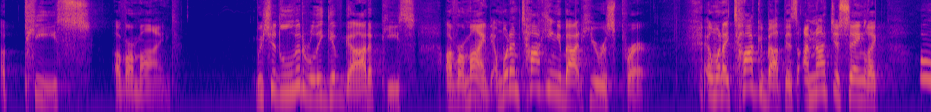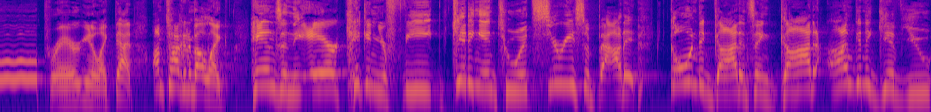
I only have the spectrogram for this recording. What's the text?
a piece of our mind. We should literally give God a piece of our mind. And what I'm talking about here is prayer. And when I talk about this, I'm not just saying, like, oh, prayer, you know, like that. I'm talking about like hands in the air, kicking your feet, getting into it, serious about it, going to God and saying, God, I'm going to give you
